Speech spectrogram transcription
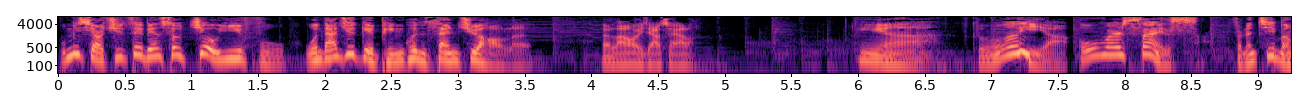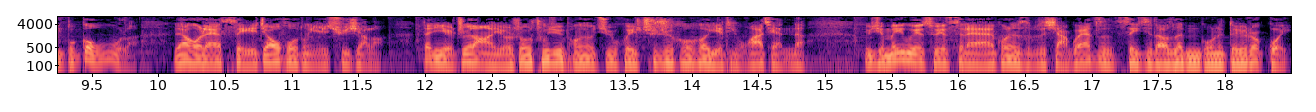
我们小区这边收旧衣服，我拿去给贫困山区好了。要拿回家穿了。哎呀。可以啊，oversize，反正基本不购物了。然后呢，社交活动也取消了。大家也知道啊，有时候出去朋友聚会吃吃喝喝也挺花钱的。尤其美国出去吃呢，可能是不是下馆子涉及到人工的都有点贵。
